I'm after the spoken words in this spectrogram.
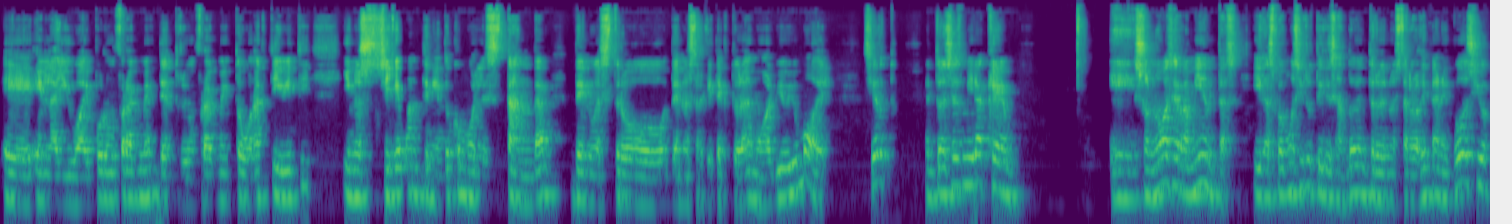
eh, en la UI por un fragmento, dentro de un fragmento o una activity y nos sigue manteniendo como el estándar de, nuestro, de nuestra arquitectura de Mobile View Model, ¿cierto? Entonces mira que eh, son nuevas herramientas y las podemos ir utilizando dentro de nuestra lógica de negocio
